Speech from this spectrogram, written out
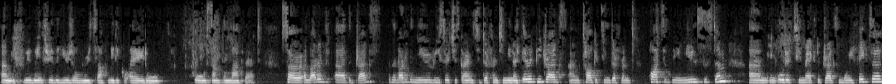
um, if we went through the usual routes like medical aid or or something like that. So a lot of uh, the drugs, a lot of the new research is going to different immunotherapy drugs, um, targeting different parts of the immune system um, in order to make the drugs more effective.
